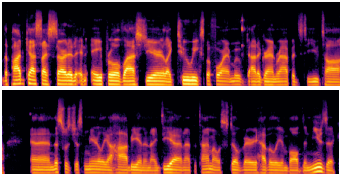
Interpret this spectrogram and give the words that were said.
the podcast I started in April of last year, like two weeks before I moved out of Grand Rapids to Utah. And this was just merely a hobby and an idea. And at the time, I was still very heavily involved in music.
